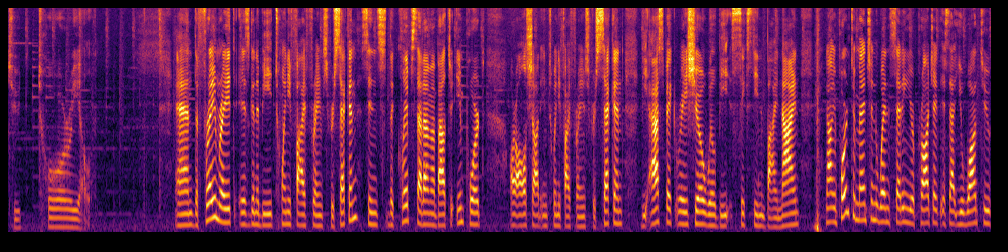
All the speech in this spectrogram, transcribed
tutorial and the frame rate is going to be 25 frames per second since the clips that I'm about to import are all shot in 25 frames per second. The aspect ratio will be 16 by 9. Now important to mention when setting your project is that you want to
